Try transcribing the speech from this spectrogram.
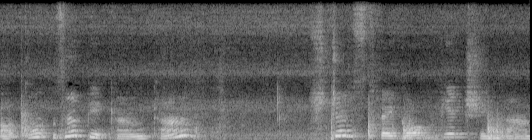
Oto zapiekanka z czerstwego pieczywa.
